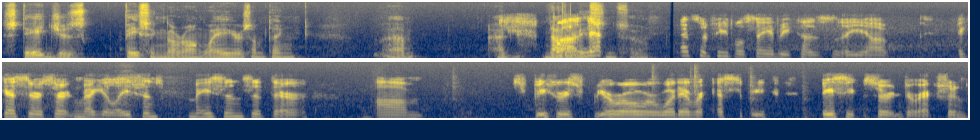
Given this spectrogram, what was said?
stage is facing the wrong way or something. Um, not well, a Mason, that, so that's what people say because the uh, I guess there are certain regulations Masons that they're um, speaker's bureau or whatever has to be facing a certain direction.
